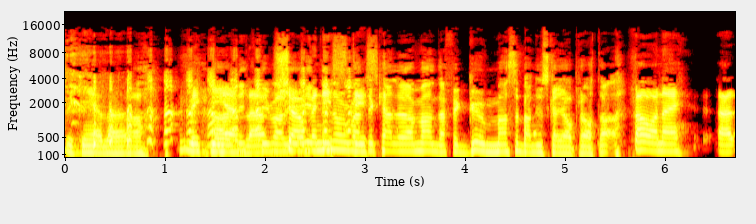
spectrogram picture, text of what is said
vilken jävla... Vilken Ja, jävla det var Inte nog att du chauvinistisk... kallar Amanda för gumman så bara nu ska jag prata. Ja, nej. Ja,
